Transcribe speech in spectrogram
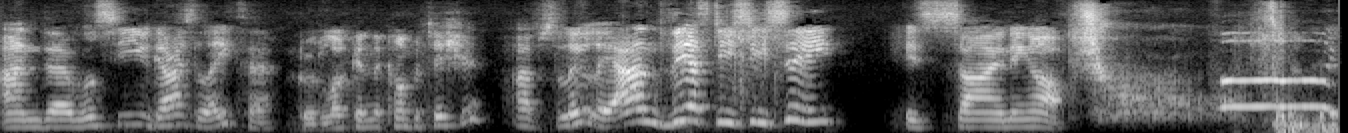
and uh, we'll see you guys later. Good luck in the competition. Absolutely. And the SDCC is signing off.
